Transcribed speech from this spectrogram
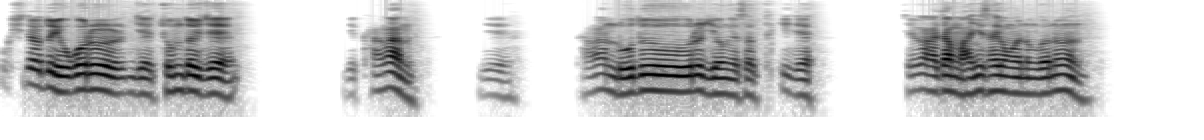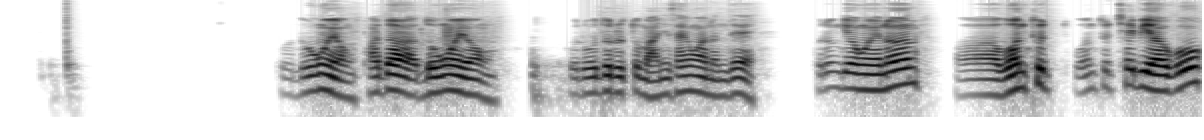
혹시라도 요거를 이제 좀 더 이제, 이제 강한 이제 강한 로드를 이용해서 특히 이제 제가 가장 많이 사용하는 거는 그 농어용 바다 농어용 그 로드를 또 많이 사용하는데 그런 경우에는 어, 원투 원투 채비하고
